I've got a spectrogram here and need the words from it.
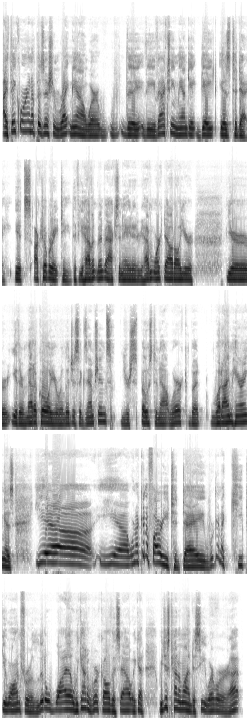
I think we're in a position right now where the the vaccine mandate date is today. It's October 18th. If you haven't been vaccinated or you haven't worked out all your your either medical or your religious exemptions, you're supposed to not work. But what I'm hearing is, yeah, yeah, we're not going to fire you today. We're going to keep you on for a little while. We got to work all this out. We got, we just kind of wanted to see where we're at.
